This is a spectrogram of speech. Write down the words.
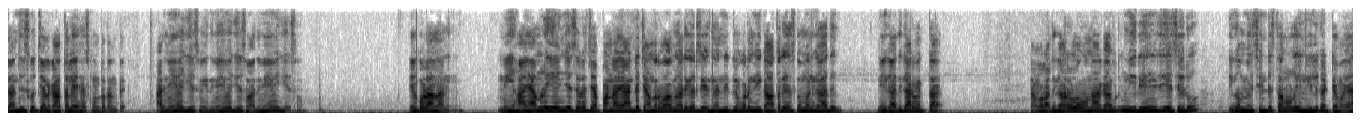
దాన్ని తీసుకొచ్చి వీళ్ళ ఖాతాలో వేసేసుకుంటారు అంతే. అది మేమే చేసాం ఇది మేమే చేసాం అది మేమే చేసాం. ఏ కూడా అని మీ హయాంలో ఏం చేశారో చెప్పండి అయ్యా అంటే చంద్రబాబు నాయుడు గారు చేసిన అన్నింటిని కూడా మీ ఖాతాలో వేసుకోమని కాదు. మీకు అధికారం ఇస్తా. తమరు అధికారంలో ఉన్నారు కాబట్టి మీరు ఏం చేశారు? ఇగో మేము సెంటి స్థలంలో ఈ నీళ్ళు కట్టామయ్యా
